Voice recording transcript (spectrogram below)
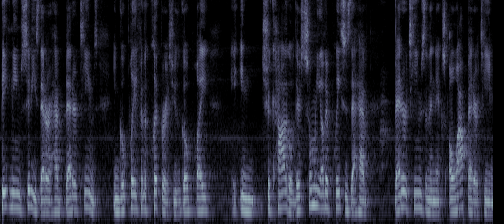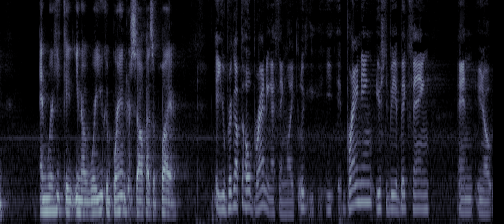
big name cities that are have better teams. You can go play for the Clippers. You can go play in Chicago. There's so many other places that have better teams than the Knicks, a lot better team, and where he could, you know, where you could brand yourself as a player. Yeah, you bring up the whole branding. I think like branding used to be a big thing, and you know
